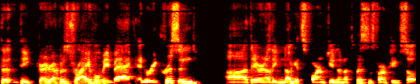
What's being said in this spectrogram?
the, the Grand Rapids Drive will be back and rechristened. Uh, they are now the Nuggets farm team and not the Pistons farm team. So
